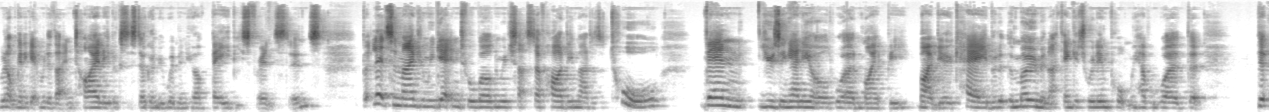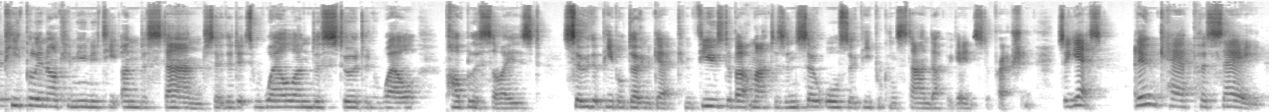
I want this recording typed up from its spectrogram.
we're not going to get rid of that entirely because there's still going to be women who have babies, for instance. But let's imagine we get into a world in which that stuff hardly matters at all. Then using any old word might be might be okay. But at the moment, I think it's really important we have a word that that people in our community understand, so that it's well understood and well publicized, so that people don't get confused about matters, and so also people can stand up against oppression. So yes, I don't care per se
